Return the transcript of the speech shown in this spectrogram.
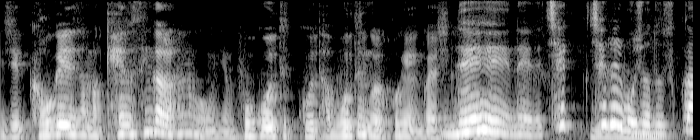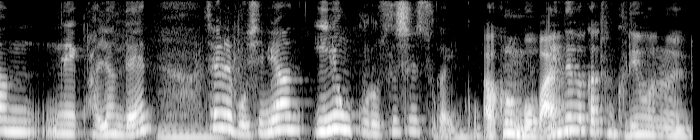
이제 거기에 대해서만 계속 생각을 하는 거군요. 보고 듣고 다 모든 걸 거기에 연관시켜서. 네, 네, 네. 책 책을 보셔도 습관에 관련된 음. 책을 보시면 인용구로 쓰실 수가 있고. 아 그럼 뭐 마인드맵 같은 그림은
